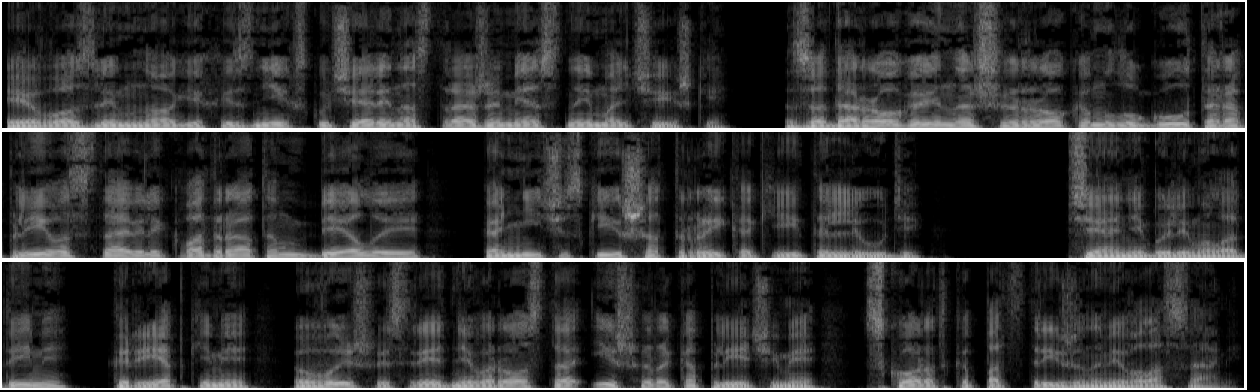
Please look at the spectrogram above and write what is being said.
и возле многих из них скучали на страже местные мальчишки. За дорогой на широком лугу торопливо ставили квадратом белые конические шатры какие-то люди. Все они были молодыми, крепкими, выше среднего роста и широкоплечими, с коротко подстриженными волосами.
